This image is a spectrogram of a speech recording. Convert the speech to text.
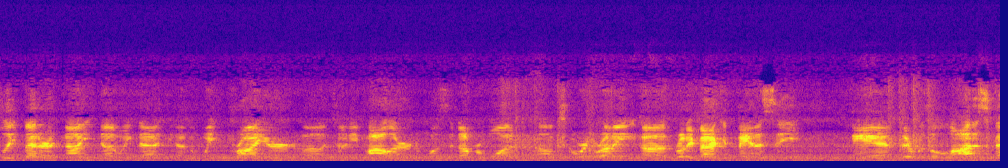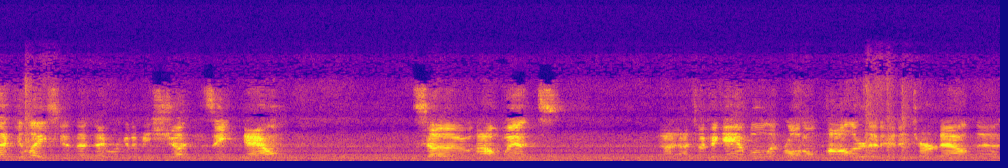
sleep better at night knowing that you know prior, uh, Tony Pollard was the number one um, scoring running uh, running back in fantasy, and there was a lot of speculation that they were going to be shutting Zeke down. So I went. I, I took a gamble and rolled on Pollard, and, and it turned out that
